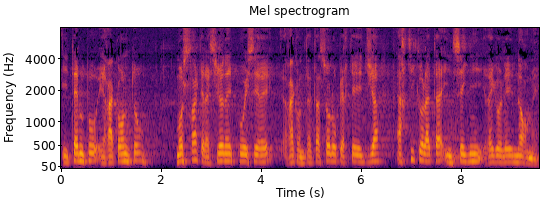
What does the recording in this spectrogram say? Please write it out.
Il tempo e racconto, mostra che l'azione può essere raccontata solo perché è già articolata in segni, regole, norme.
